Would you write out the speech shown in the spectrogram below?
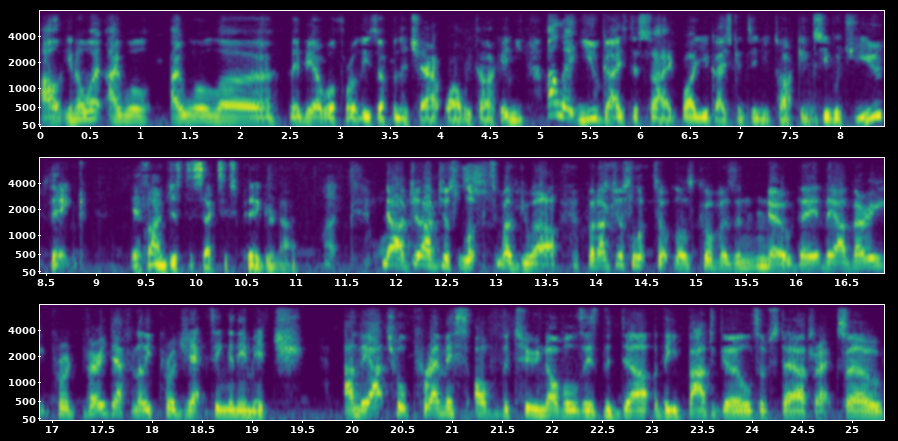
I'll, you know what? I will, I will, uh, maybe I will throw these up in the chat while we talk. And I'll let you guys decide while you guys continue talking, see what you think if I'm just a sexist pig or not. No, I've just, I've just looked. Well, you are, but I've just looked up those covers, and no, they they are very pro, very definitely projecting an image. And the actual premise of the two novels is the da- the bad girls of Star Trek. So,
